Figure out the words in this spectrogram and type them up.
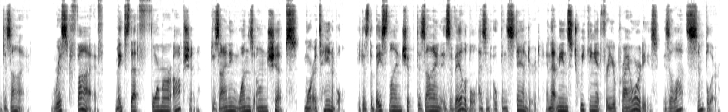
design. RISC-V makes that former option, designing one's own chips, more attainable because the baseline chip design is available as an open standard, and that means tweaking it for your priorities is a lot simpler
